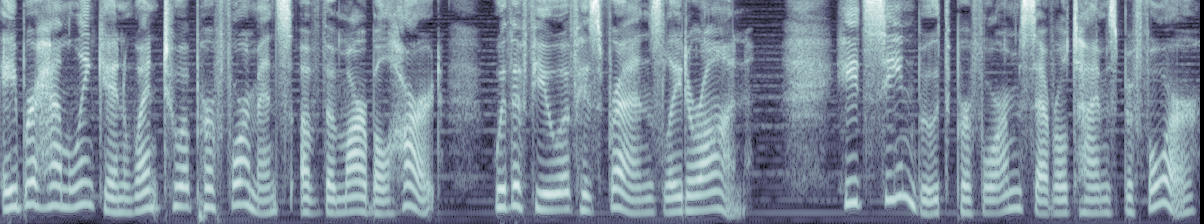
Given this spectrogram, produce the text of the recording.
Abraham Lincoln went to a performance of The Marble Heart with a few of his friends later on. He'd seen Booth perform several times before,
